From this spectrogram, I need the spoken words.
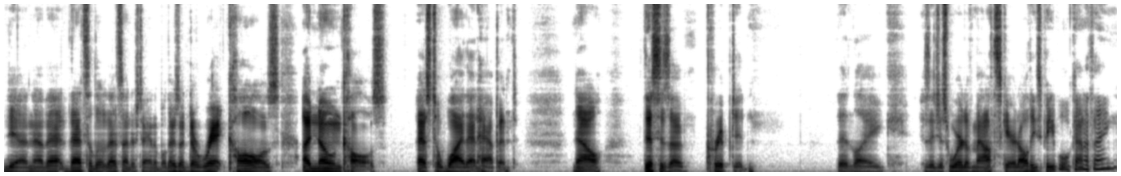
Yeah, now that that's a little that's understandable. There's a direct cause, a known cause as to why that happened. Now, this is a cryptid. Then like is it just word of mouth scared all these people kind of thing?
